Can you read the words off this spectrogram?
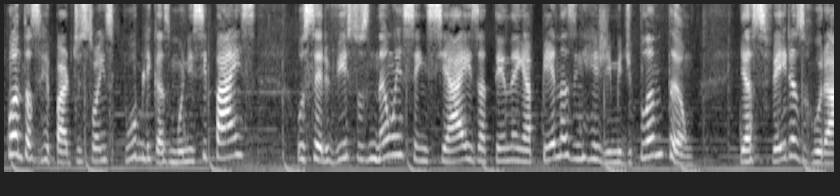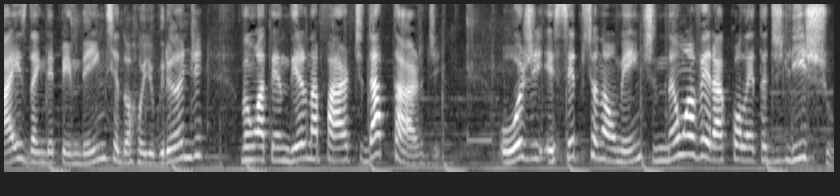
Quanto às repartições públicas municipais, os serviços não essenciais atendem apenas em regime de plantão e as feiras rurais da Independência do Arroio Grande vão atender na parte da tarde. Hoje, excepcionalmente, não haverá coleta de lixo,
